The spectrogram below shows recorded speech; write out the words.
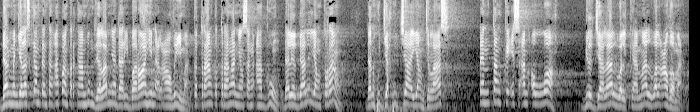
Dan menjelaskan tentang apa yang terkandung di dalamnya dari barahin al-azimah keterangan-keterangan yang sangat agung dalil-dalil yang terang dan hujah-hujah yang jelas tentang keesaan Allah bil jalal wal kamal wal azamah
